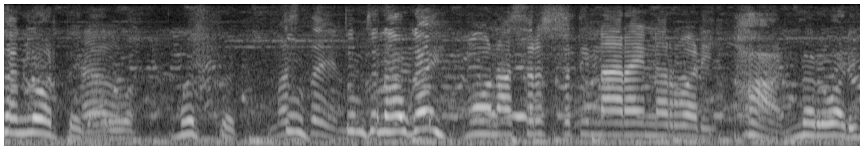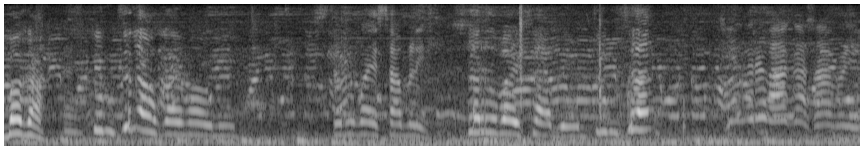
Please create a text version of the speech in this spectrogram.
चांगलं वाटतंय का? अरे हो. वा. मस्त. मस्त तुम-. तुमचं नाव काय? मोहना सरस्वती नारायण नरवाडे. हा नरवाडी. बघा तुमचं नाव काय माऊली? सरुबाई साबळे. सरुबाई साबळे. तुमचं? साबळे.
